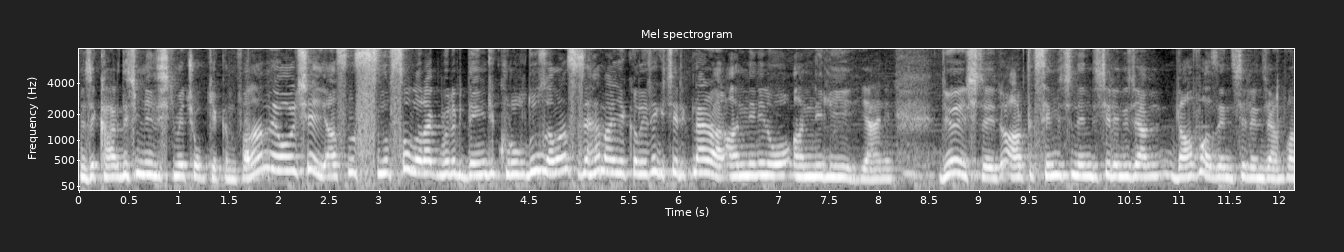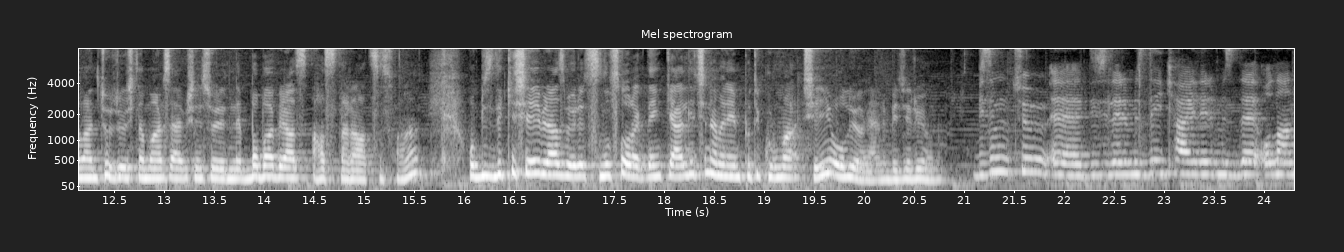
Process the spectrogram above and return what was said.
Mesela kardeşimle ilişkime çok yakın falan ve o şey aslında sınıfsal olarak böyle bir denge kurulduğu zaman size hemen yakalayacak içerikler var. Annenin o anneliği yani diyor işte artık senin için endişeleneceğim, daha fazla endişeleneceğim falan çocuğu işte Marcel bir şey söylediğinde baba biraz hasta rahatsız falan. O bizdeki şeye biraz böyle sınıfsal olarak denk geldiği için hemen empati kurma şeyi oluyor yani beceriyor onu. Bizim tüm e, dizilerimizde, hikayelerimizde olan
